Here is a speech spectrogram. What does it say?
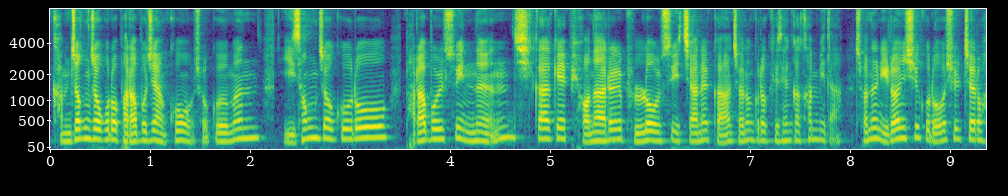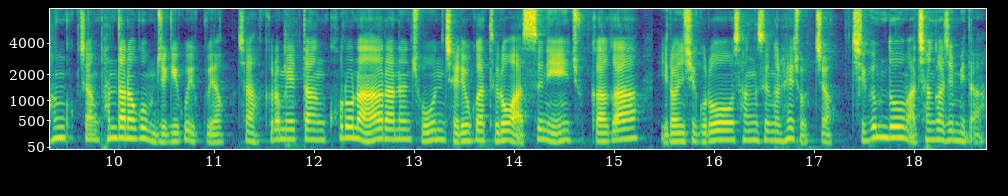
감정적으로 바라보지 않고 조금은 이성적으로 바라볼 수 있는 시각의 변화를 불러올 수 있지 않을까 저는 그렇게 생각합니다. 저는 이런 식으로 실제로 한국장 판단하고 움직이고 있고요. 자, 그럼 일단 코로나라는 좋은 재료가 들어왔으니 주가가 이런 식으로 상승을 해줬죠. 지금도 마찬가지입니다.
